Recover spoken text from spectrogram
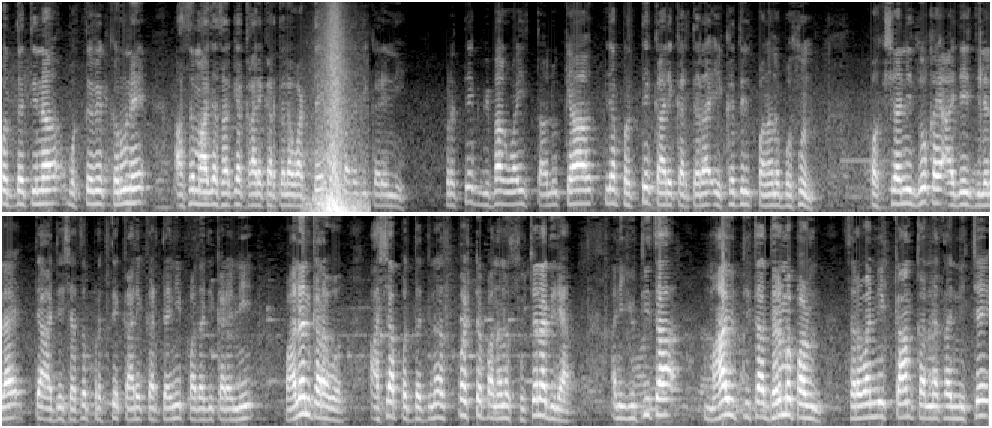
पद्धतीनं वक्तव्य करू नये असं माझ्यासारख्या कार्यकर्त्याला वाटतंय. पदाधिकाऱ्यांनी प्रत्येक विभागवाईज तालुक्यातल्या प्रत्येक कार्यकर्त्याला एकत्रितपणानं बसून पक्षाने जो काही आदेश दिलेला आहे त्या आदेशाचं प्रत्येक कार्यकर्त्यांनी पदाधिकाऱ्यांनी पालन करावं अशा पद्धतीनं स्पष्टपणानं सूचना दिल्या. आणि युतीचा महायुतीचा धर्म पाळून सर्वांनी काम करण्याचा निश्चय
